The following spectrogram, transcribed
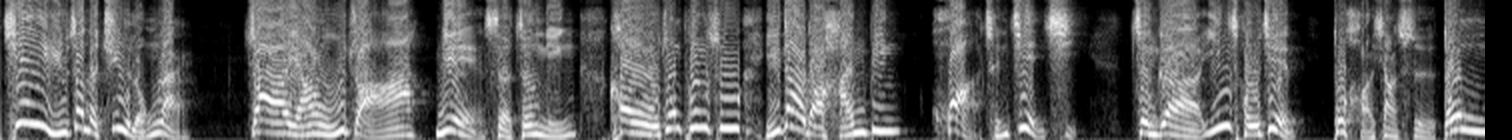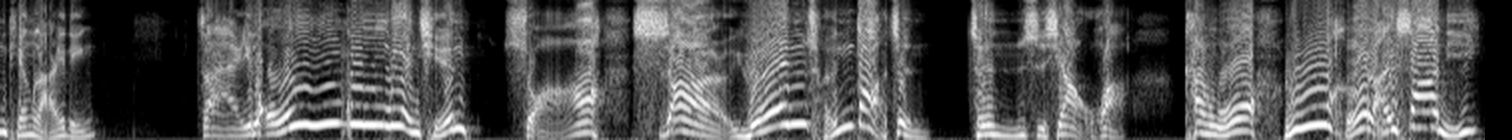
千余丈的巨龙来。张扬五爪，面色狰狞，口中喷出一道道寒冰，化成剑气，整个阴愁涧都好像是冬天来临。在龙宫面前耍十二元辰大阵，真是笑话！看我如何来杀你！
